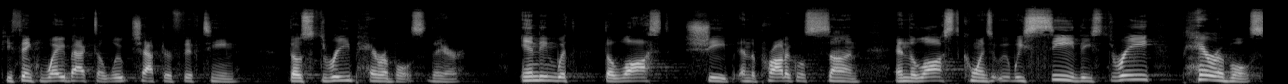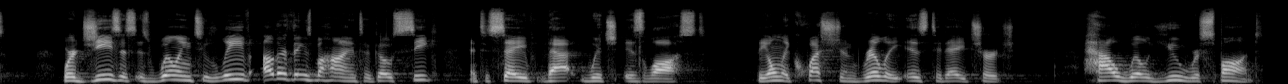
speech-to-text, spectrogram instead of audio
If you think way back to Luke chapter 15, those three parables there, ending with the lost sheep and the prodigal son and the lost coins, we see these three parables where Jesus is willing to leave other things behind to go seek and to save that which is lost. The only question really is today, church, How will you respond?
